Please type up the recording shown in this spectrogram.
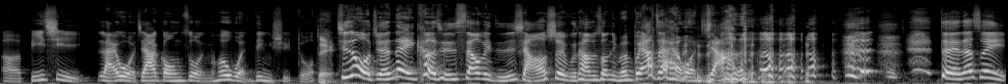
呃，比起来我家工作，你们会稳定许多。对，其实我觉得那一刻，其实 Selby 只是想要说服他们说，你们不要再来我家了。对，那所以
